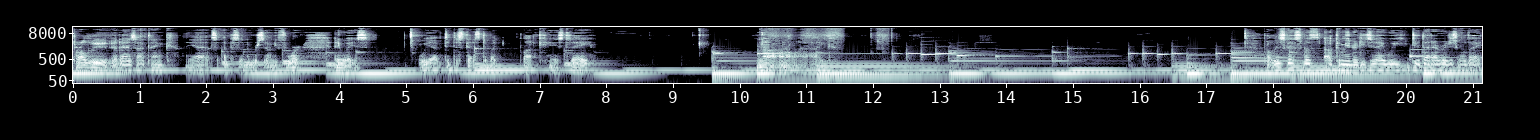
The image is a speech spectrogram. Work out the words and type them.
Probably it is, I think. Yeah, it's episode number 74. Anyways, we have to discuss the blood case today. No, I don't know I like. Probably discuss about a community today. We do that every single day.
